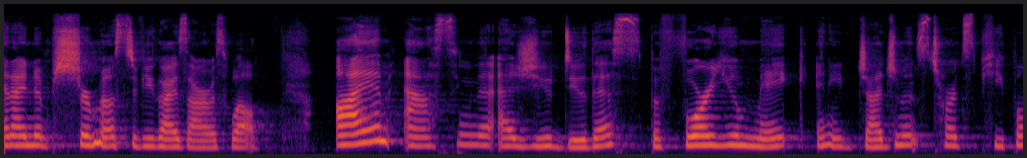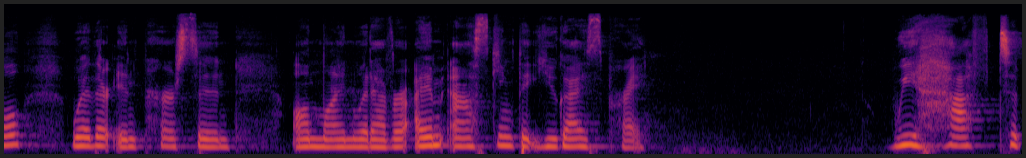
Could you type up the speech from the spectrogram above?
and I'm sure most of you guys are as well. I am asking that as you do this, before you make any judgments towards people, whether in person, online, whatever, I am asking that you guys pray. We have to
